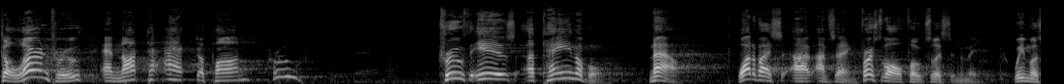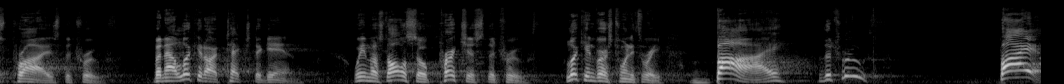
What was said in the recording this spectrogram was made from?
to learn truth, and not to act upon truth. Truth is attainable. Now, what have I, I'm saying? First of all, folks, listen to me. We must prize the truth. But now look at our text again. We must also purchase the truth. Look in verse 23. Buy the truth. Buy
